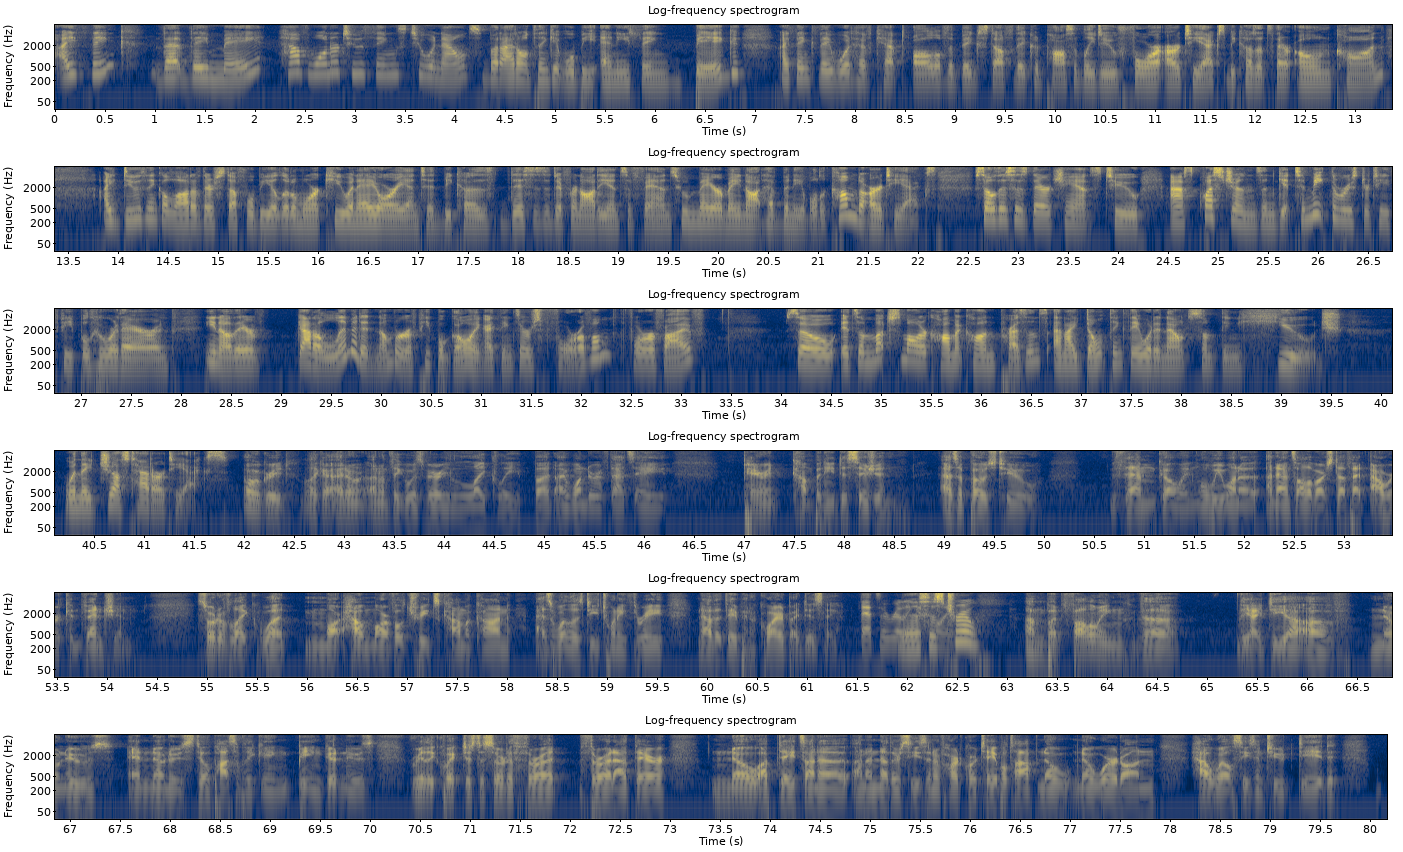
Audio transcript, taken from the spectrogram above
I think that they may have one or two things to announce, but I don't think it will be anything big. I think they would have kept all of the big stuff they could possibly do for RTX because it's their own con. I do think a lot of their stuff will be a little more Q&A oriented because this is a different audience of fans who may or may not have been able to come to RTX. So this is their chance to ask questions and get to meet the Rooster Teeth people who are there and you know, they've got a limited number of people going. I think there's 4 of them, 4 or 5. So it's a much smaller Comic Con presence, and I don't think they would announce something huge when they just had RTX. Oh, agreed. Like I, I don't I don't think it was very likely, but I wonder if that's a parent company decision as opposed to them going, well, we want to announce all of our stuff at our convention. Sort of like what Mar- how Marvel treats Comic Con as well as D23 now that they've been acquired by Disney. That's a really this good is point. true. Um, but following the the idea of no news and no news still possibly being being good news, really quick, just to sort of throw it throw it out there. No updates on a on another season of Hardcore Tabletop. No no word on how well season two did,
